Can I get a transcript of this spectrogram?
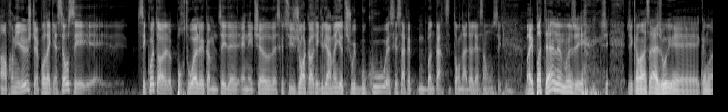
en premier lieu, je te pose la question, c'est c'est quoi pour toi, là, comme le NHL? Est-ce que tu joues encore régulièrement? Y a-tu joué beaucoup? Est-ce que ça fait une bonne partie de ton adolescence et tout? Ben, pas tant. Là. Moi, j'ai, j'ai commencé à jouer, euh, comme,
